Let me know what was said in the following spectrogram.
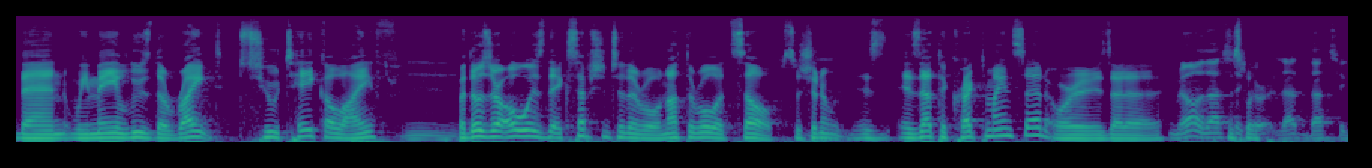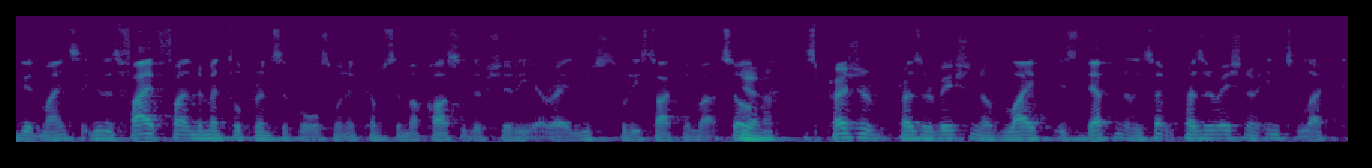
than we may lose the right to take a life. Mm. But those are always the exception to the rule, not the rule itself. So shouldn't is is that the correct mindset or is that a No, that's a, cor- that, that's a good mindset. There's five fundamental principles when it comes to maqasid of Sharia, right? Which is what he's talking about. So Yeah. this preser- preservation of life is definitely some preservation of intellect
